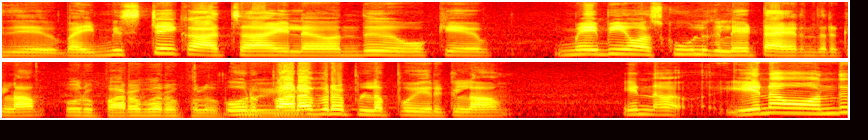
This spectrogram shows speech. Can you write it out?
இது பை மிஸ்டேக் ஆச்சா? இல்லை வந்து ஓகே மேபி அவன் ஸ்கூலுக்கு லேட்டாக இருந்திருக்கலாம். ஒரு பரபரப்புல ஒரு பரபரப்பில் போயிருக்கலாம். என்ன ஏன்னா வந்து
